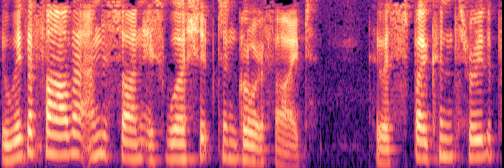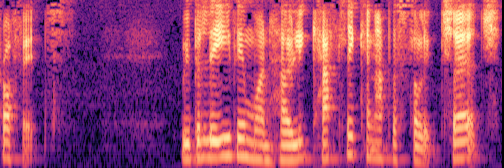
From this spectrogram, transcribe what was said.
who with the Father and the Son is worshipped and glorified, who has spoken through the prophets. We believe in one holy Catholic and Apostolic Church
